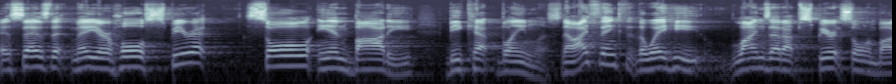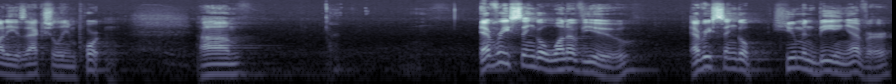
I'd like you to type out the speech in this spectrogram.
It says that may your whole spirit, soul, and body be kept blameless. Now, I think that the way he lines that up, spirit, soul, and body, is actually important. Um, every single one of you, every single human being ever,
